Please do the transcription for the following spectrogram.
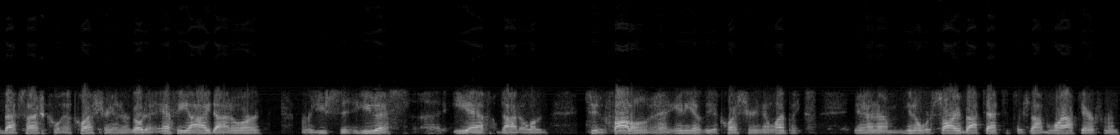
backslash equestrian or go to fei.org or usef.org to follow uh, any of the equestrian Olympics. And, um, you know, we're sorry about that, that there's not more out there from,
